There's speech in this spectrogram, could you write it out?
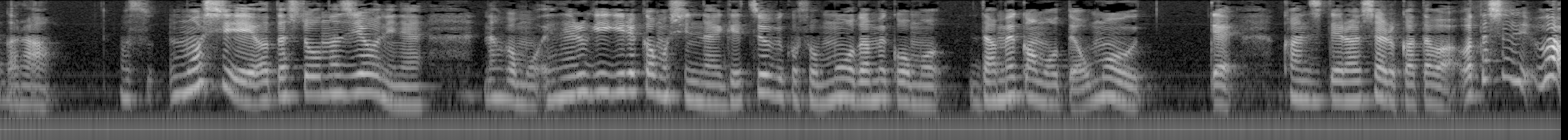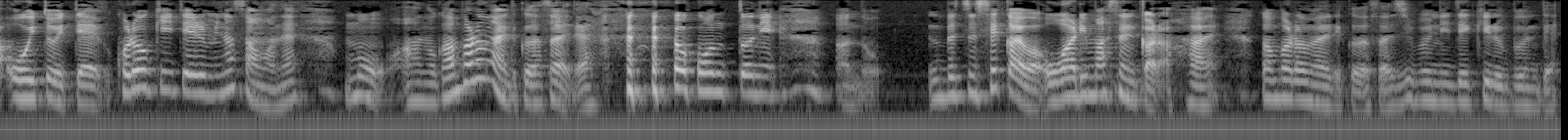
から、もし私と同じようにね、なんかもうエネルギー切れかもしんない。月曜日こそもうダメかも、ダメかもって思うって感じてらっしゃる方は、私は置いといて、これを聞いている皆さんはね、もう、あの、頑張らないでくださいね。本当に、あの、別に世界は終わりませんから、はい。頑張らないでください。自分にできる分で、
